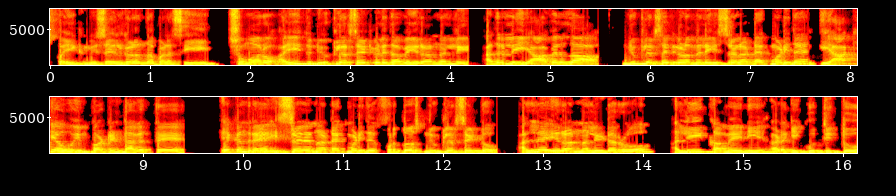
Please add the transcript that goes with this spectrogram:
ಸ್ಪೈಕ್ ಮಿಸೈಲ್ ಗಳನ್ನ ಬಳಸಿ. ಸುಮಾರು ಐದು ನ್ಯೂಕ್ಲಿಯರ್ ಸೈಟ್ ಗಳಿದಾವೆ ಇರಾನ್ನಲ್ಲಿ ಅದರಲ್ಲಿ ಯಾವೆಲ್ಲ ನ್ಯೂಕ್ಲಿಯರ್ ಸೈಟ್ಗಳ ಮೇಲೆ ಇಸ್ರೇಲ್ ಅಟ್ಯಾಕ್ ಮಾಡಿದೆ? ಯಾಕೆ ಅವು ಇಂಪಾರ್ಟೆಂಟ್ ಆಗತ್ತೆ? ಯಾಕಂದ್ರೆ ಇಸ್ರೇಲ್ ಅಟ್ಯಾಕ್ ಮಾಡಿದೆ ಫುರ್ದೋಸ್ ನ್ಯೂಕ್ಲಿಯರ್ ಸೈಟ್ ಅಲ್ಲೇ ಇರಾನ್ನ ಲೀಡರು ಅಲಿ ಕಮೇನಿ ಅಡಗಿ ಕೂತಿದ್ದು.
